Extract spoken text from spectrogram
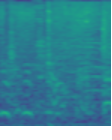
Let's go.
